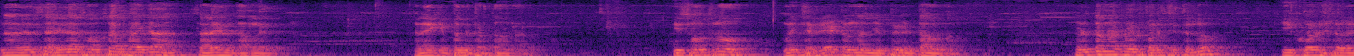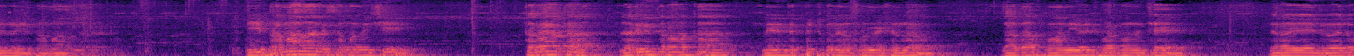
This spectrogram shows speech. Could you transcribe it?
నాకు తెలిసి ఐదారు సంవత్సరాల పైగా సరైన ధర లేదు. అనేక ఇబ్బంది పడుతూ ఉన్నారు. ఈ సంవత్సరం మంచి రేటు ఉందని చెప్పి వింటా ఉన్నాం. వింటున్నటువంటి పరిస్థితుల్లో ఈ కోల్డ్ స్టోరేజ్లో ఈ ప్రమాదం జరగడం ఈ ప్రమాదానికి సంబంధించి తర్వాత జరిగిన తర్వాత నేను తెప్పించుకునే ఇన్ఫర్మేషన్లో దాదాపు మా నియోజకవర్గం నుంచే ఇరవై ఐదు వేలు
